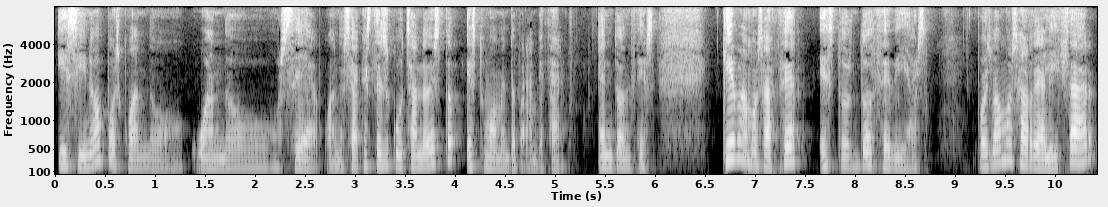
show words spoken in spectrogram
y si no, pues cuando, cuando sea, cuando sea que estés escuchando esto, es tu momento para empezar. Entonces, ¿qué vamos a hacer estos 12 días? Pues vamos a realizar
